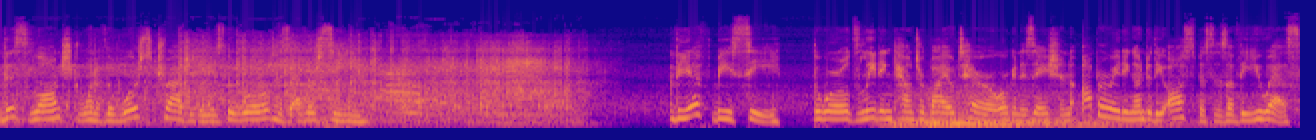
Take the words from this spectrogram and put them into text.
This launched one of the worst tragedies the world has ever seen. The FBC, the world's leading counter-bioterror organization operating under the auspices of the US,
